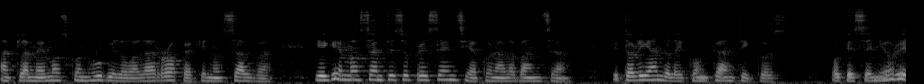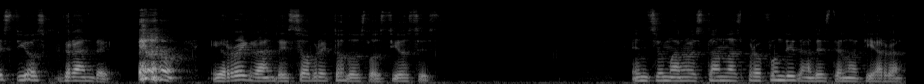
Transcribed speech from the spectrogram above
Aclamemos con júbilo a la roca que nos salva. Lleguemos ante su presencia con alabanza, victoriándole con cánticos, porque Señor es Dios grande y Rey grande sobre todos los dioses. En su mano están las profundidades de la tierra,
